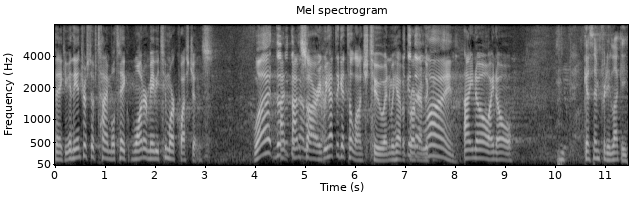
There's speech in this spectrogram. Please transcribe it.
Thank you. In the interest of time, we'll take one or maybe two more questions. What? The, I, am sorry. Line. We have to get to lunch too, and we have look a program. At that line. To, I know. I know. Guess I'm pretty lucky.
